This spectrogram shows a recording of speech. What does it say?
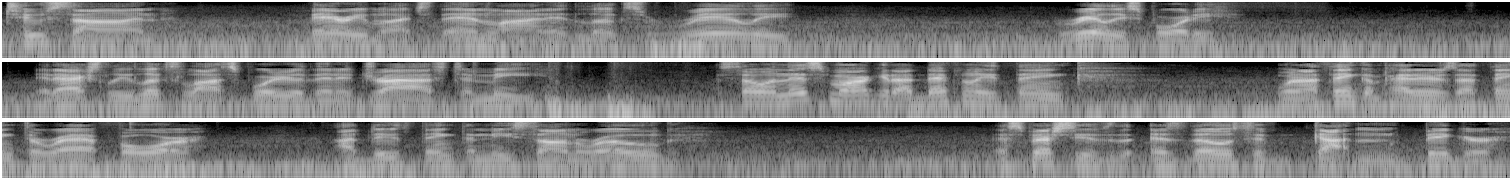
Tucson very much, the N Line. It looks really, really sporty. It actually looks a lot sportier than it drives to me. So in this market, I definitely think when I think competitors, I think the RAV4. I do think the Nissan Rogue, especially as, as those have gotten bigger,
